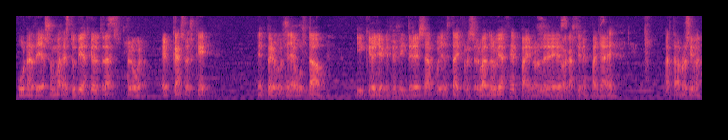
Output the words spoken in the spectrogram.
unas de ellas son más estúpidas que otras, pero bueno, el caso es que Espero que os haya gustado y que oye, que si os interesa, pues ya estáis reservando el viaje para irnos de vacaciones para allá, ¿eh? Hasta la próxima.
